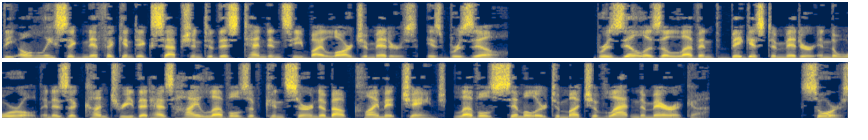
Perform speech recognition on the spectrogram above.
The only significant exception to this tendency by large emitters, is Brazil. Brazil is 11th biggest emitter in the world and is a country that has high levels of concern about climate change, levels similar to much of Latin America. Source:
